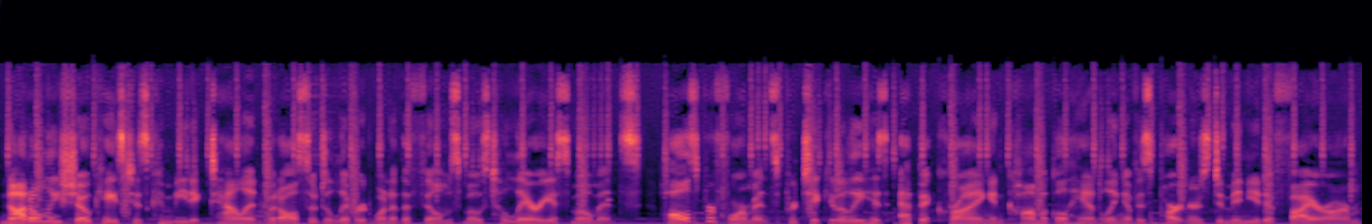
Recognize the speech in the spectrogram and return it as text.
not only showcased his comedic talent, but also delivered one of the film's most hilarious moments. Hall's performance, particularly his epic crying and comical handling of his partner's diminutive firearm,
